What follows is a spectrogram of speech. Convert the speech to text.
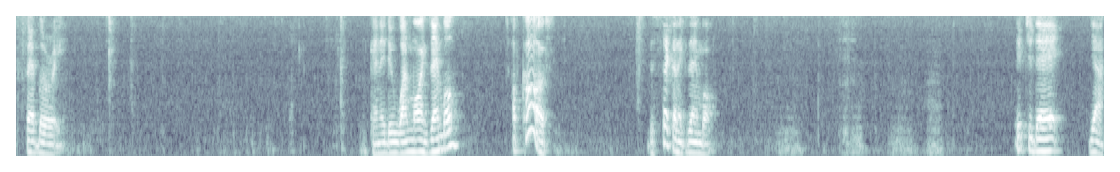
February. Can I do one more example? Of course. The second example. If today, yeah,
